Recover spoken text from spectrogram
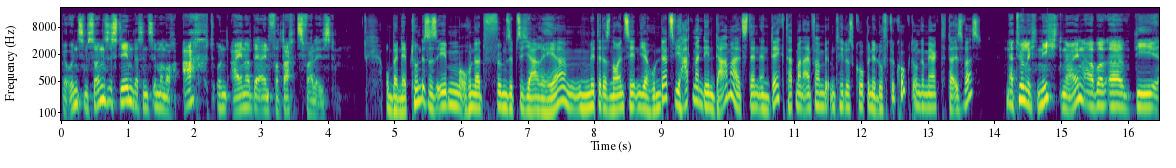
Bei uns im Sonnensystem, da sind es immer noch acht und einer, der ein Verdachtsfall ist. Und bei Neptun ist es eben 175 Jahre her, Mitte des 19. Jahrhunderts. Wie hat man den damals denn entdeckt? Hat man einfach mit dem Teleskop in die Luft geguckt und gemerkt, da ist was? Natürlich nicht, nein, aber äh, die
